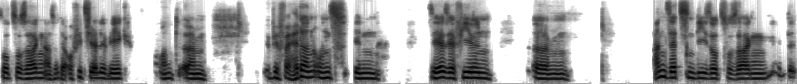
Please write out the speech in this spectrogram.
sozusagen, also der offizielle Weg. Und ähm, wir verheddern uns in sehr, sehr vielen ähm, Ansätzen, die sozusagen die,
